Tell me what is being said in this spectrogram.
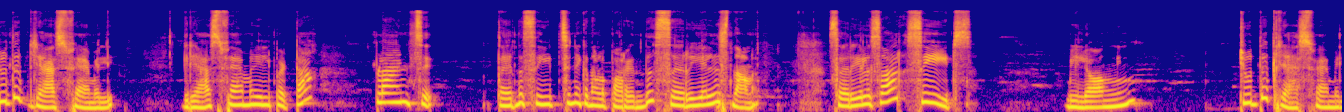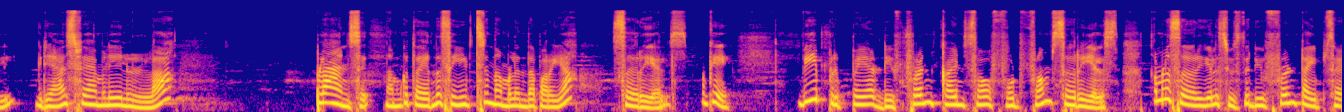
to the grass family. Grass ഫാമിലിയിൽപ്പെട്ട പ്ലാന്റ്സ് തരുന്ന സീഡ്സിനെയൊക്കെ നമ്മൾ പറയുന്നത് സെറിയൽസ് എന്നാണ്. Cereals are seeds belonging to the grass family grass ഫാമിലിയിലുള്ള പ്ലാന്റ്സ് നമുക്ക് തരുന്ന സീഡ്സ് നമ്മൾ എന്താ പറയുക cereals okay we prepare different kinds of food from cereals നമ്മൾ സെറിയൽസ് യൂസ് ചെയ്ത് different types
